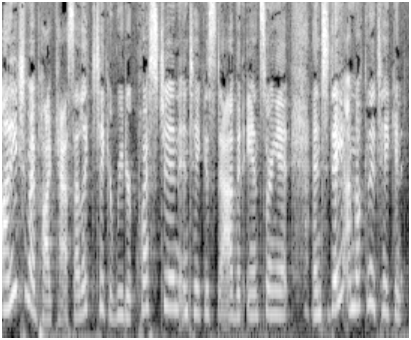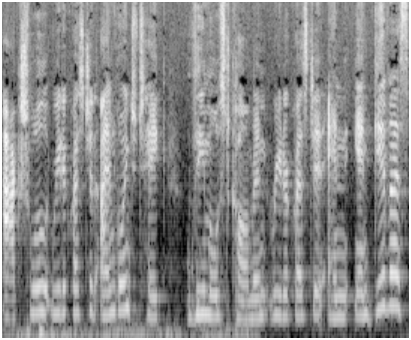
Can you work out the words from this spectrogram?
On each of my podcasts, I like to take a reader question and take a stab at answering it. And today, I'm not going to take an actual reader question. I am going to take the most common reader question and, and give us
